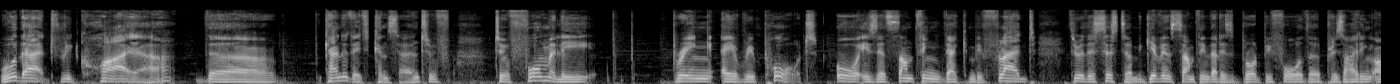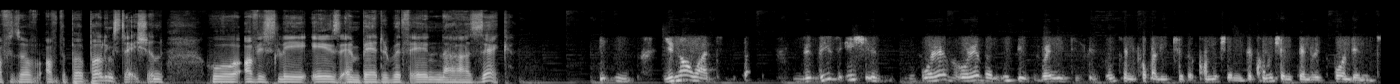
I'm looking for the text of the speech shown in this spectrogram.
Will that require the candidate concerned to to formally bring a report, or is it something that can be flagged through the system, given something that is brought before the presiding officer of, of the polling station, who obviously is embedded within uh, ZEC? You know what? These issues, wherever, wherever issue is raised, we can probably to the commission. The commission can respond and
